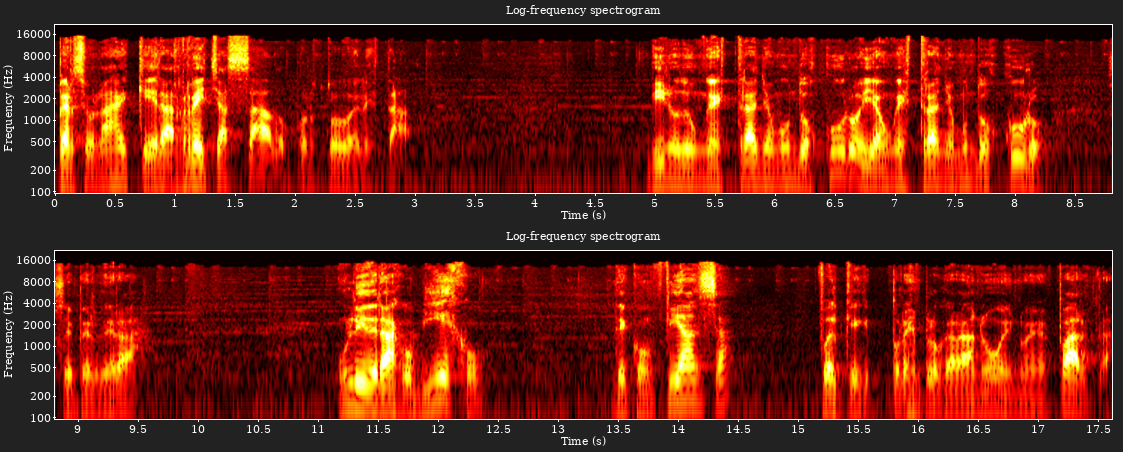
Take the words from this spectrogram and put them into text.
personaje que era rechazado por todo el Estado. vino de un extraño mundo oscuro y a un extraño mundo oscuro se perderá. Un liderazgo viejo, de confianza, fue el que, por ejemplo, ganó en Nueva Esparta.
